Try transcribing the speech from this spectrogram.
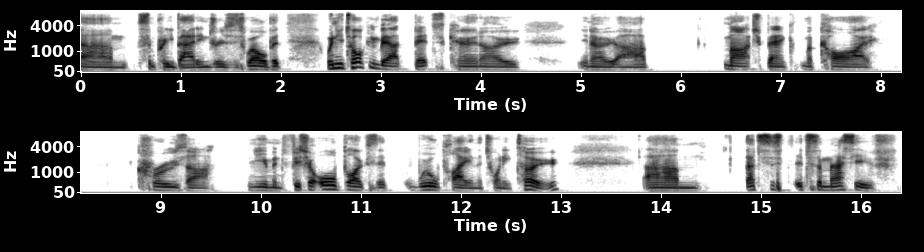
um, some pretty bad injuries as well. But when you're talking about Betts, Curnow, you know, uh, Marchbank, McKay, Kreuzer, Newman, Fisher, all blokes that will play in the 22. Um, that's just it's a massive,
